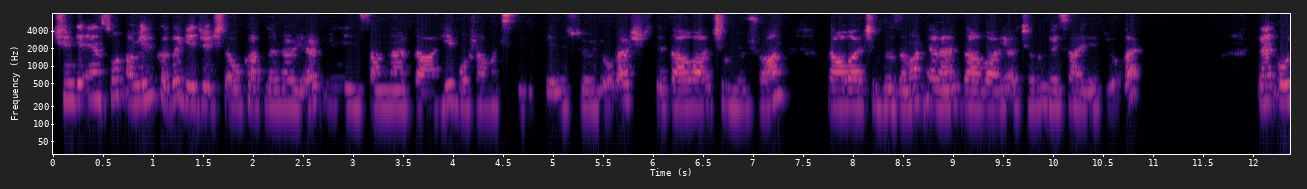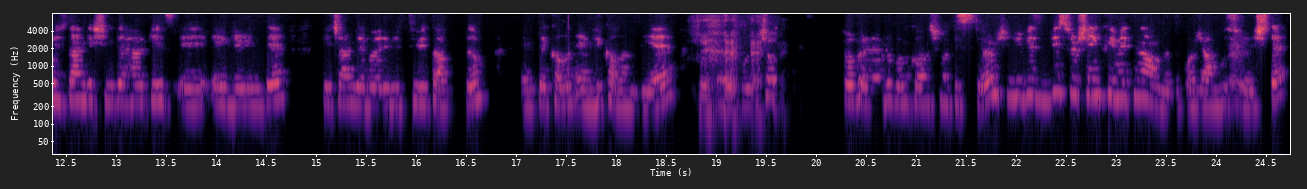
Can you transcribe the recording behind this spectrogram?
Şimdi en son Amerika'da gece işte avukatlarını arayarak ünlü insanlar dahi boşanmak istediklerini söylüyorlar. İşte dava açılmıyor şu an. Dava açıldığı zaman hemen davayı açalım vesaire diyorlar. Ben o yüzden de şimdi herkes e, evlerinde geçen de böyle bir tweet attım. Evde kalın, evli kalın diye. e, bu çok çok önemli. Bunu konuşmak istiyorum. Şimdi biz bir sürü şeyin kıymetini anladık hocam bu evet. süreçte.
